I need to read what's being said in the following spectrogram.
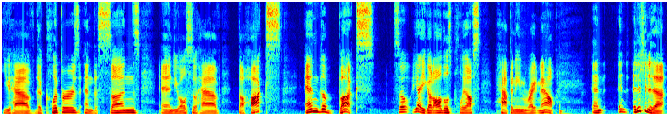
you have the Clippers and the Suns, and you also have the Hawks and the Bucks. So, yeah, you got all those playoffs happening right now. And in addition to that,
